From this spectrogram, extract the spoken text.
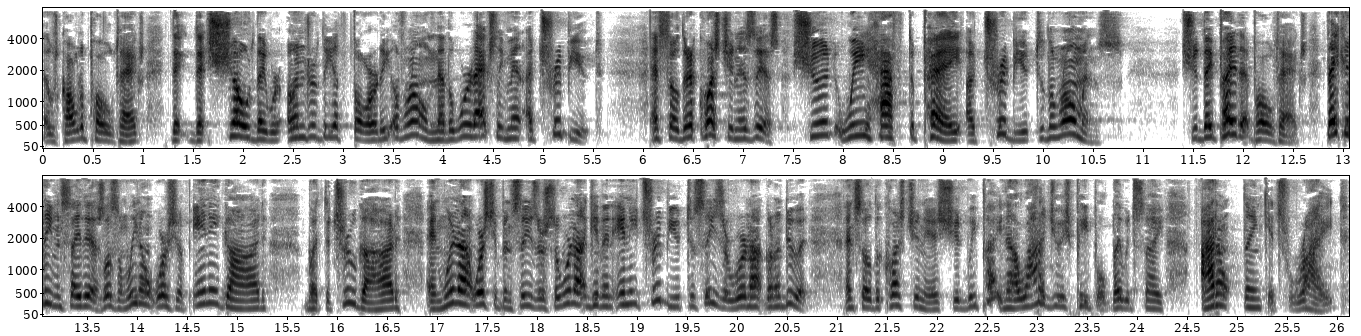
that was called a poll tax that, that showed they were under the authority of Rome. Now, the word actually meant a tribute. And so their question is this Should we have to pay a tribute to the Romans? Should they pay that poll tax? They could even say this listen, we don't worship any God but the true God, and we're not worshiping Caesar, so we're not giving any tribute to Caesar. We're not going to do it. And so the question is, should we pay? Now, a lot of Jewish people, they would say, I don't think it's right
